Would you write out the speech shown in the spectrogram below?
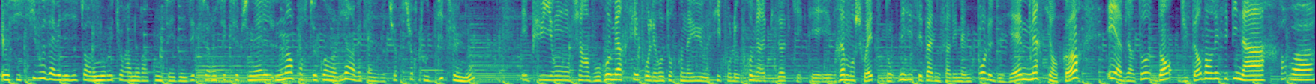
Et aussi, si vous avez des histoires de nourriture à nous raconter, des expériences exceptionnelles, n'importe quoi en lien avec la nourriture, surtout dites-le nous. Et puis, on tient à vous remercier pour les retours qu'on a eu aussi pour le premier épisode qui était vraiment chouette. Donc, n'hésitez pas à nous faire les mêmes pour le deuxième. Merci encore et à bientôt dans Du beurre dans les épinards. Au revoir.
